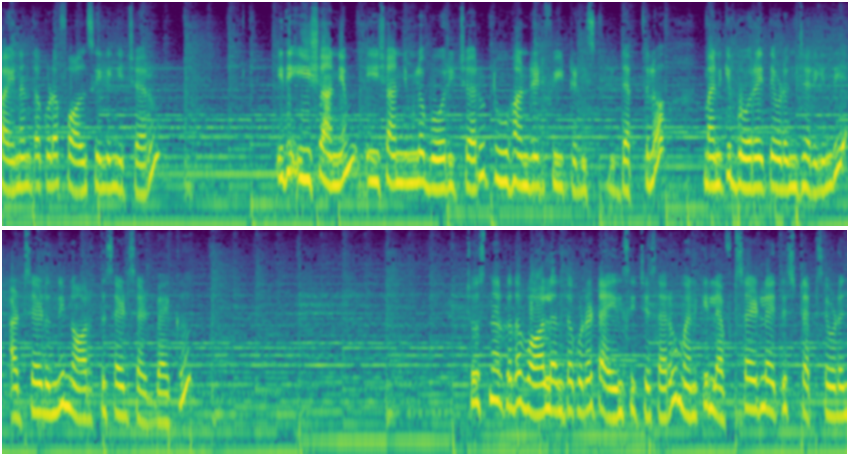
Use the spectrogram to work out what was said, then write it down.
పైనంతా కూడా ఫాల్ సీలింగ్ ఇచ్చారు. ఇది ఈశాన్యం. ఈశాన్యంలో బోర్ ఇచ్చారు. టూ హండ్రెడ్ ఫీట్ డిస్ డెప్త్లో మనకి బోర్ అయితే ఇవ్వడం జరిగింది. అటు సైడ్ ఉంది నార్త్ సైడ్ సైడ్ బ్యాక్. చూస్తున్నారు కదా వాల్ అంతా కూడా టైల్స్ ఇచ్చేసారు మనకి లెఫ్ట్ సైడ్లో అయితే స్టెప్స్ ఇవ్వడం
